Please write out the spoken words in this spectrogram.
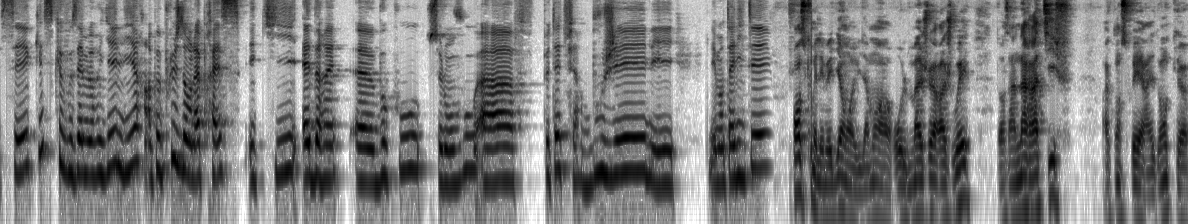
c'est qu'est-ce que vous aimeriez lire un peu plus dans la presse et qui aiderait euh, beaucoup, selon vous, à peut-être faire bouger les, mentalités? Je pense que les médias ont évidemment un rôle majeur à jouer dans un narratif à construire et donc euh,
